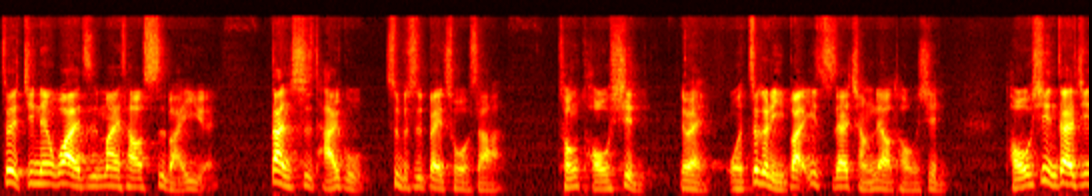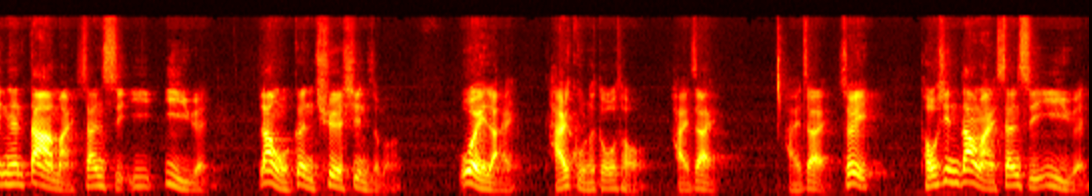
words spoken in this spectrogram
所以今天外资卖超四百亿元，但是台股是不是被错杀？从投信，对对？我这个礼拜一直在强调投信，投信在今天大买三十一亿元，让我更确信什么？未来台股的多头还在，还在，所以投信大买三十亿元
